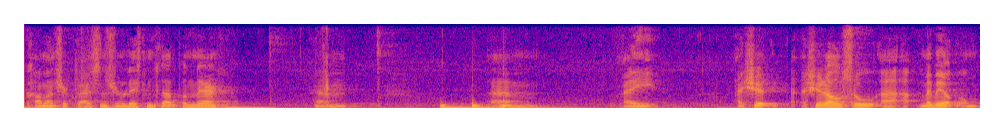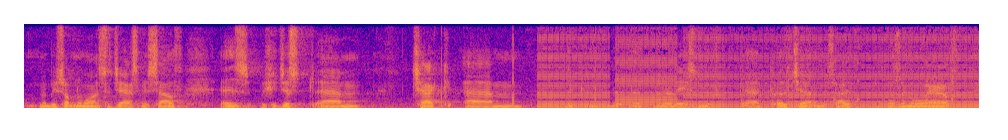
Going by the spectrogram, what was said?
comments or questions in relation to that one there? Um, um, I I should I should also uh, maybe um, maybe something I want to suggest myself is we should just um, check um, the, the, the, the relation with uh, culture in the south because I'm aware of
